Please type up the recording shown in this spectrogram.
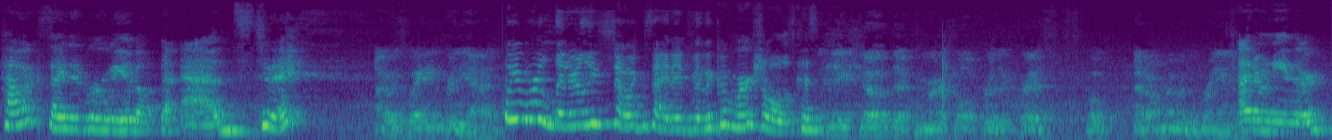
how excited were we about the ads today? I was waiting for the ad. We were literally so excited for the commercials because they showed the commercial for the crisps. Well, I don't remember the brand. I don't either.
